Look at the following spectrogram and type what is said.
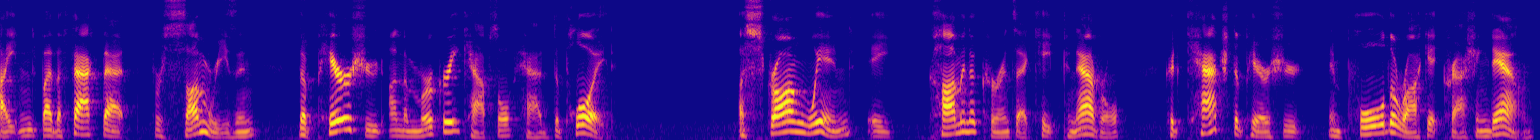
heightened by the fact that, for some reason, the parachute on the Mercury capsule had deployed. A strong wind, a common occurrence at Cape Canaveral, could catch the parachute and pull the rocket crashing down.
